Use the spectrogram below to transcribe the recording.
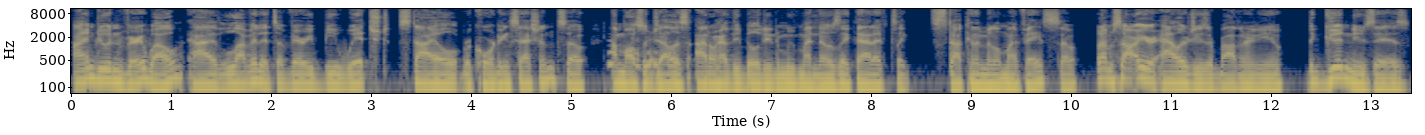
I'm doing very well. I love it. It's a very bewitched style recording session. So I'm also jealous. I don't have the ability to move my nose like that. It's like stuck in the middle of my face. So, but I'm sorry your allergies are bothering you. The good news is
